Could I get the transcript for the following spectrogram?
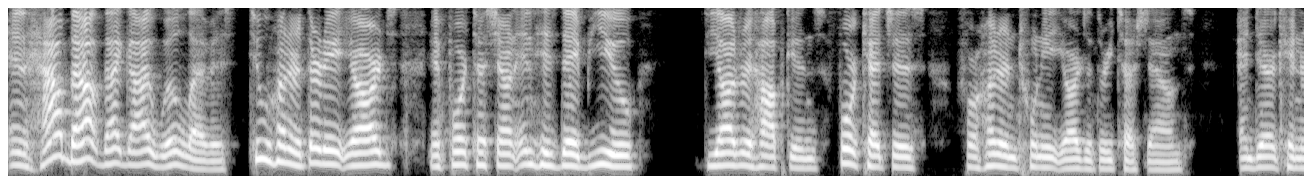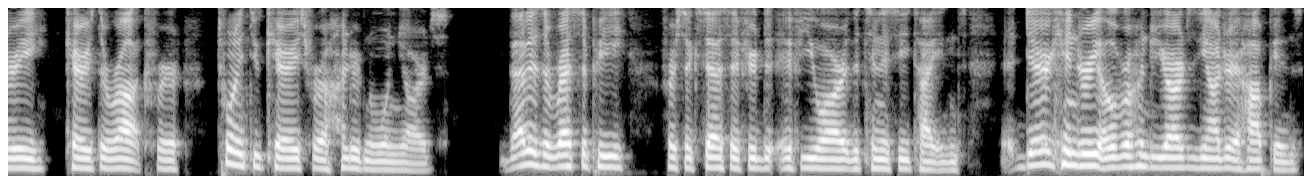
And how about that guy Will Levis? 238 yards and four touchdowns in his debut. DeAndre Hopkins, four catches for 128 yards and three touchdowns. And Derrick Henry carries the rock for 22 carries for 101 yards. That is a recipe for success if you're if you are the Tennessee Titans. Derrick Henry over 100 yards, DeAndre Hopkins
